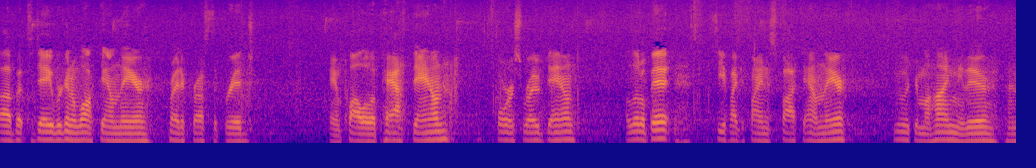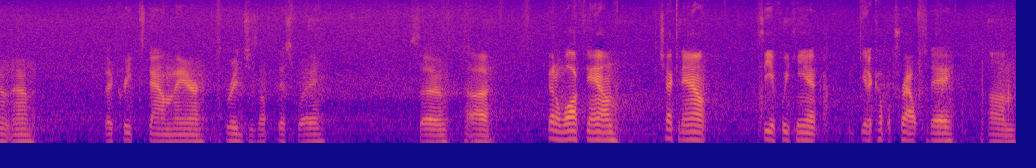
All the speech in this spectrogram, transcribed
Uh, but today we're gonna walk down there, right across the bridge, and follow a path down, Forest Road down a little bit. See if I can find a spot down there. You looking behind me there. I don't know. The creek's down there. Bridge is up this way. So, uh, gonna walk down, check it out, see if we can't get a couple trout today. Um,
